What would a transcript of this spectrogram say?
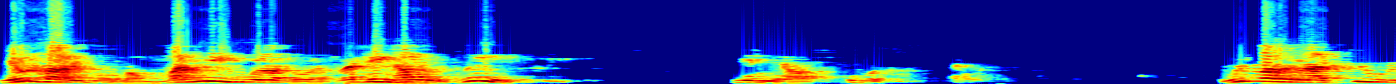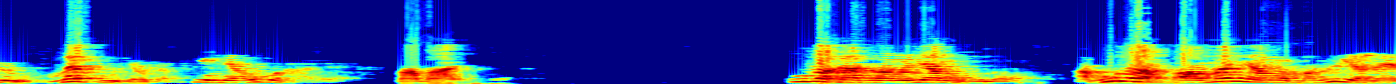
ဘူးဥစ္စာတွေပေါ်မှာမသိဘူးလို့ဆိုရင်ပဋိထားလို့သိနေပြီပညာဥပက္ခဝိပဿနာကျุလို့မဲ့ပူကြောက်တာပညာဥပက္ခလေမှန်ပါတယ်ဥပက္ခဆိုမညမဘူးနော်အခုကဘာမှညမမသိရလဲ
